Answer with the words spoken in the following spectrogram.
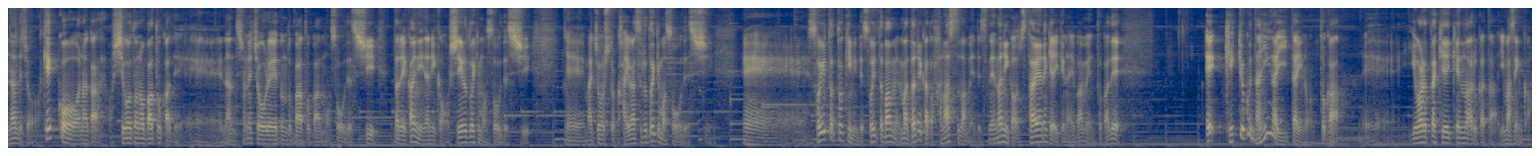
なんでしょう。結構なんか仕事の場とかで、えー、なんでしょうね、朝礼の場とかもそうですし、誰かに何か教える時もそうですし、えー、まあ、上司と会話する時もそうですし、えー、そういった時にで、そういった場面、まあ、誰かと話す場面ですね、何かを伝えなきゃいけない場面とかで、え、結局何が言いたいのとか、えー、言われた経験のある方いませんか？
